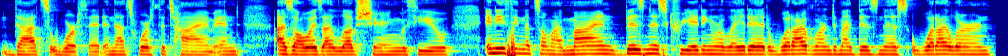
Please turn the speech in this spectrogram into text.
that's worth it and that's worth the time. And as always, I love sharing with you anything that's on my mind, business, creating related, what I've learned in my business, what I learn,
